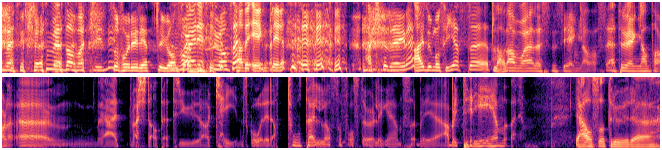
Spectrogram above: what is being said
Men, men Danmark vinner. Så får du rett får jeg uansett. rett uansett? Hadde egentlig rett. Er ikke det greit? Nei, du må si et, eh, et lag. Da må jeg nesten si England. Altså. Jeg tror England tar det. Uh, Det er verst at jeg tror ja, Kane skårer ja, to til, og så får Stirling en. Så det blir, det blir 3-1 der. Jeg også tror eh,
